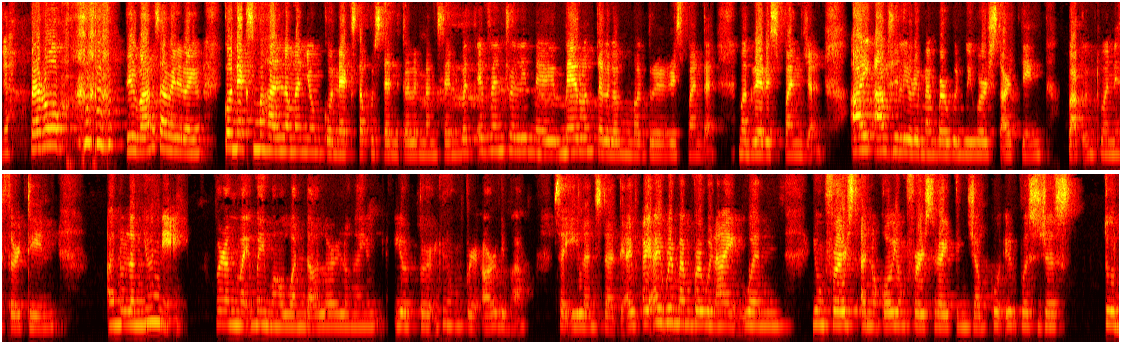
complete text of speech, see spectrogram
Yeah. Pero, di ba? Sabi nila yung connects mahal naman yung connects tapos send ka lang ng send. But eventually, may, meron talagang magre-respond, magre-respond dyan. I actually remember when we were starting back in 2013, ano lang yun eh. Parang may, may mga $1 lang nga yung, yung, per, yung per hour, di ba? sa Elance dati. I, I, I remember when I, when yung first, ano ko, yung first writing job ko, it was just $2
